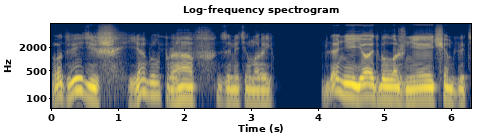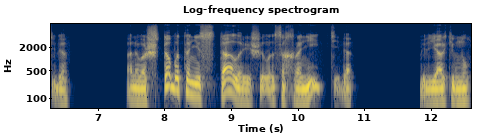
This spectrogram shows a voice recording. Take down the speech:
вот видишь, я был прав, — заметил Морей. Для нее это было важнее, чем для тебя. Она во что бы то ни стало решила сохранить тебя. Бильяр кивнул.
